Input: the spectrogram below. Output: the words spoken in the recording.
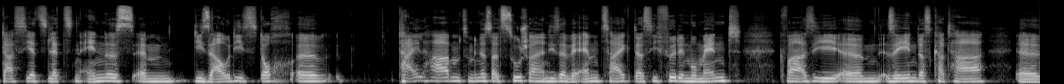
dass jetzt letzten Endes ähm, die Saudis doch äh, teilhaben, zumindest als Zuschauer in dieser WM, zeigt, dass sie für den Moment quasi ähm, sehen, dass Katar äh,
